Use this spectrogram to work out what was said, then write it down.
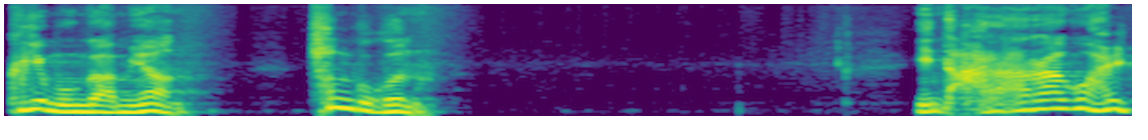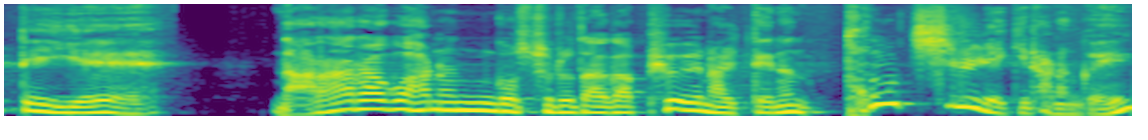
그게 뭔가 하면, 천국은 이 나라라고 할 때에 나라라고 하는 것으로다가 표현할 때는 통치를 얘기를 하는 거예요.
